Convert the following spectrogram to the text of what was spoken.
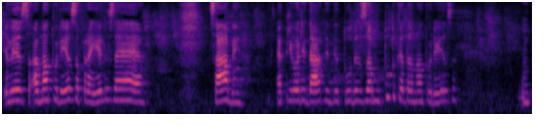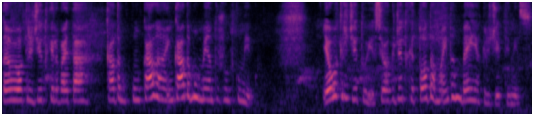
Eles, a natureza para eles é, sabe, é prioridade de tudo. Eles amam tudo que é da natureza. Então eu acredito que ele vai estar tá cada, com cada, em cada momento junto comigo. Eu acredito isso. Eu acredito que toda mãe também acredite nisso.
